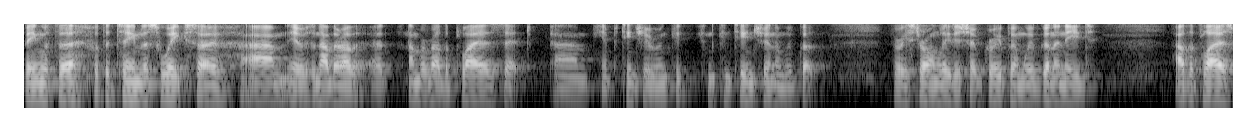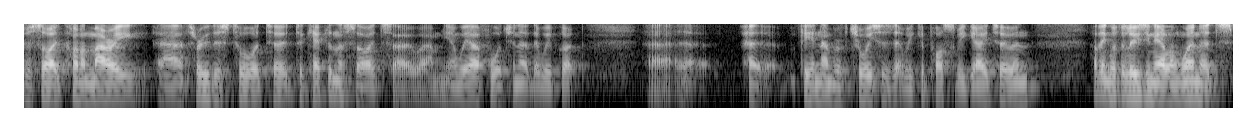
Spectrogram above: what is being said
been with the with the team this week. So um, yeah, there's another other, a number of other players that um, you know, potentially were in, in contention, and we've got a very strong leadership group, and we're going to need other players beside Conor Murray uh, through this tour to, to captain the side. So um, you know, we are fortunate that we've got uh, a fair number of choices that we could possibly go to. And I think with the losing Alun Wyn, it's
